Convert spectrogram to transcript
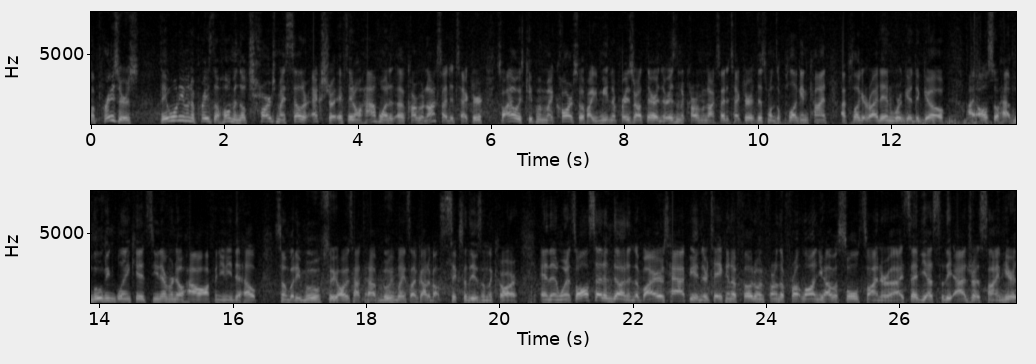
Appraisers, they won't even appraise the home and they'll charge my seller extra if they don't have one, a carbon monoxide detector. So I always keep them in my car. So if I meet an appraiser out there and there isn't a carbon monoxide detector, this one's a plug-in kind. I plug it right in, we're good to go. I also have moving blankets. You never know how often you need to help somebody move. So you always have to have moving blankets. I've got about six of these in the car. And then when it's all said and done and the buyer's happy and they're taking a photo in front of the front lawn, you have a sold sign or I said yes to the address sign here.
